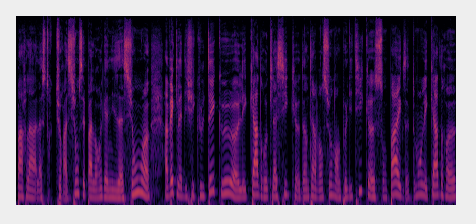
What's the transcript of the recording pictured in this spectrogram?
par la, la structuration, c'est par l'organisation, avec la difficulté que les cadres classiques d'intervention dans le politique ne sont pas exactement les cadres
